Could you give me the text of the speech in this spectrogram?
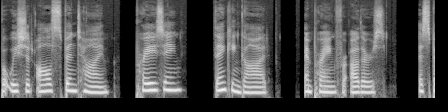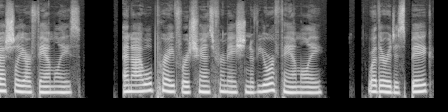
but we should all spend time praising, thanking God, and praying for others, especially our families. And I will pray for a transformation of your family, whether it is big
